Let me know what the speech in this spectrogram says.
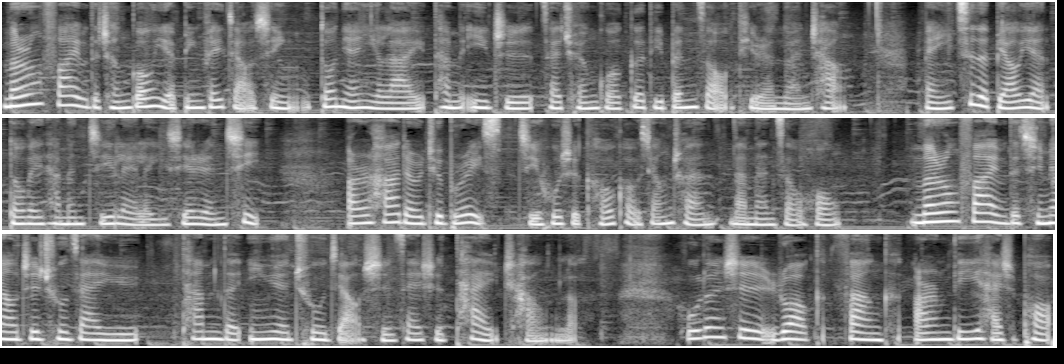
Maroon Five 的成功也并非侥幸，多年以来，他们一直在全国各地奔走，替人暖场，每一次的表演都为他们积累了一些人气。而《Harder to Breathe》几乎是口口相传，慢慢走红。Maroon Five 的奇妙之处在于，他们的音乐触角实在是太长了。无论是 Rock、Funk、R&B 还是 Pop，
